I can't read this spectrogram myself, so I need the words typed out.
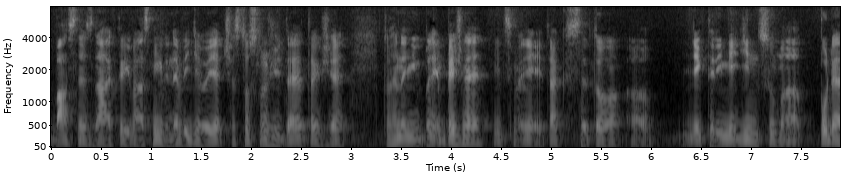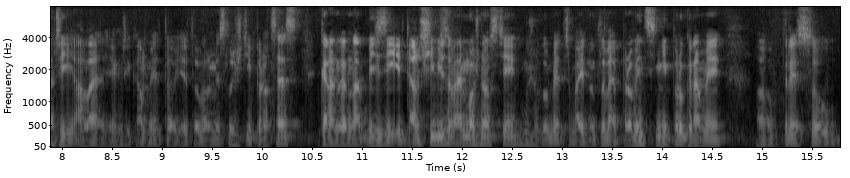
vás nezná, který vás nikdy neviděl, je často složité, takže tohle není úplně běžné, nicméně i tak se to eh, některým jedincům podaří, ale jak říkám, je to, je to velmi složitý proces. Kanada nabízí i další vízové možnosti, můžou to být třeba jednotlivé provincijní programy, které jsou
